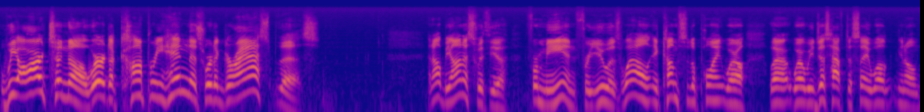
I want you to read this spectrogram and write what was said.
we are to know, we're to comprehend this, we're to grasp this. And I'll be honest with you, for me and for you as well, it comes to the point where, where, where we just have to say, well, you know,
